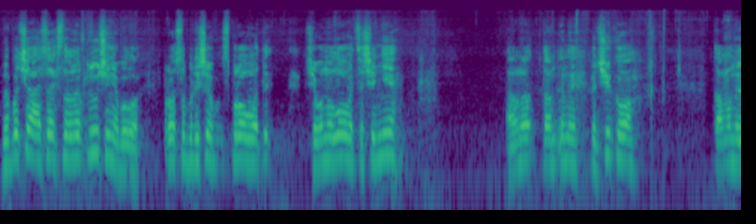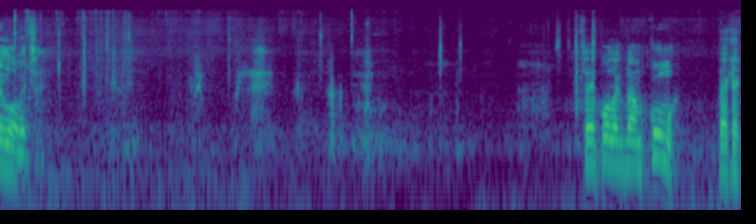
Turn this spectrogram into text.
Вибачаюся, екстрене включення було. Просто вирішив спробувати, чи воно ловиться, чи ні. А воно там, де не очікував, там воно і ловиться. Цей полок дам куму, так як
